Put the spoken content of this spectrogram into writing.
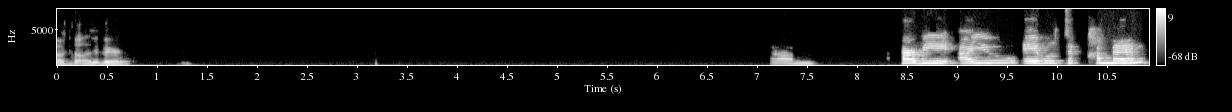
Dr. Olivier. Um, Harvey, are you able to comment?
